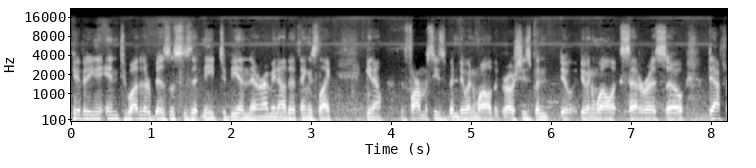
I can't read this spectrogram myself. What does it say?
pivoting into other businesses that need to be in there. I mean, other things like you know the pharmacies have been doing well, the groceries been do, doing well, et cetera. So def,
